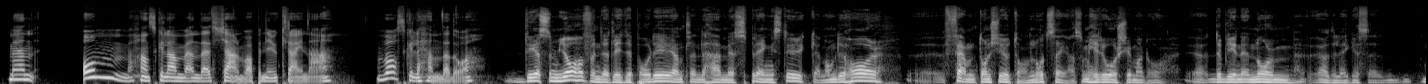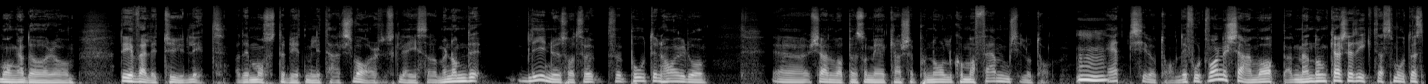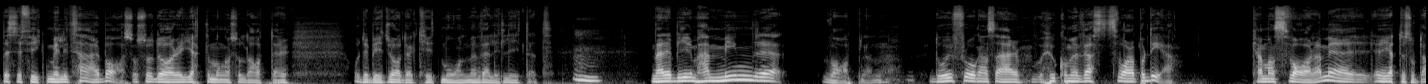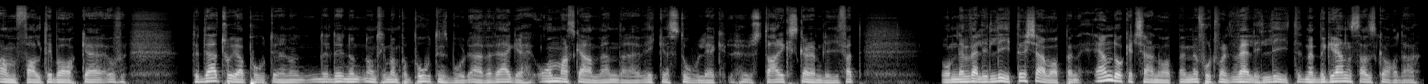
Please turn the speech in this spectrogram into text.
Men om han skulle använda ett kärnvapen i Ukraina, vad skulle hända då? Det som jag har funderat lite på det är egentligen det här med sprängstyrkan. Om du har eh, 15 kiloton, låt säga, som Hiroshima då. Eh, det blir en enorm ödeläggelse. Många dör och det är väldigt tydligt. Det måste bli ett militärt svar skulle jag gissa. Men om det blir nu så att för, för Putin har ju då eh, kärnvapen som är kanske på 0,5 kiloton. Mm. Ett kiloton. Det är fortfarande kärnvapen men de kanske riktas mot en specifik militärbas och så dör det jättemånga soldater och det blir ett radioaktivt moln men väldigt litet. Mm. När det blir de här mindre vapnen, då är frågan så här, hur kommer väst svara på det? Kan man svara med ett jättestort anfall tillbaka? Det där tror jag Putin, det är någonting man på Putins bord överväger. Om man ska använda det, vilken storlek, hur stark ska den bli? För att om det är en väldigt liten kärnvapen, ändå ett kärnvapen, men fortfarande väldigt litet med begränsad skada.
